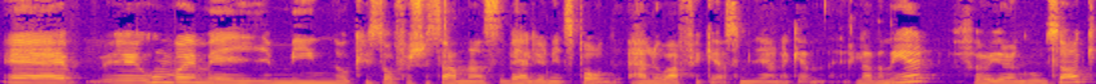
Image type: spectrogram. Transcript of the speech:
Eh, eh, hon var ju med i min och Kristoffer Susannas välgörenhetspodd Hello Africa som ni gärna kan ladda ner för att göra en god sak.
